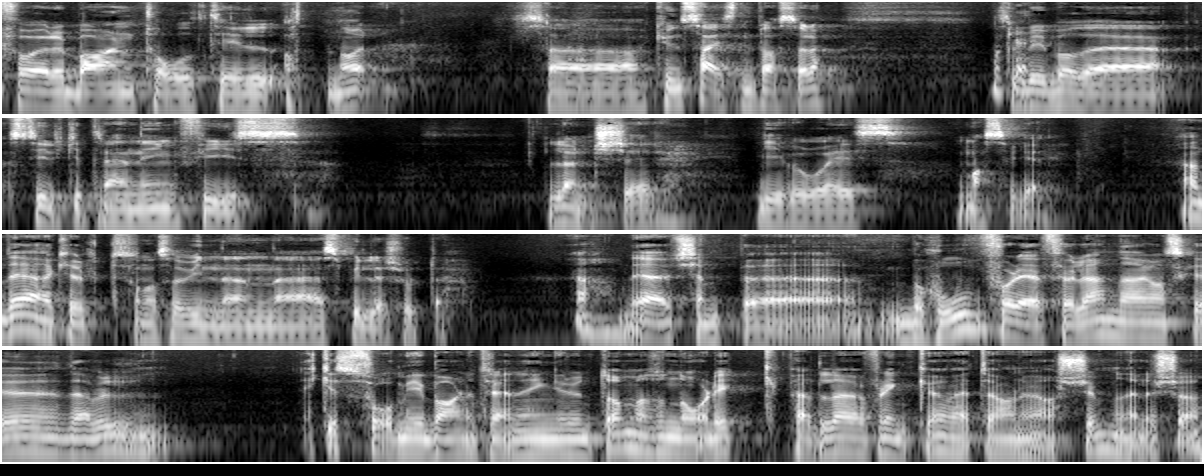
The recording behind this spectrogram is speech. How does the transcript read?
For barn 12 til 18 år. Så kun 16 plasser, da. Så det blir både styrketrening, fys, lunsjer, giveaways. Masse gøy. Ja, det er kult. Kan også vinne en uh, spillerskjorte. Ja, Det er et kjempebehov for det, føler jeg. Det er, ganske, det er vel ikke så mye barnetrening rundt om. Altså Nordic Padel er jo flinke, og vet jeg har i Askim, men ellers så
